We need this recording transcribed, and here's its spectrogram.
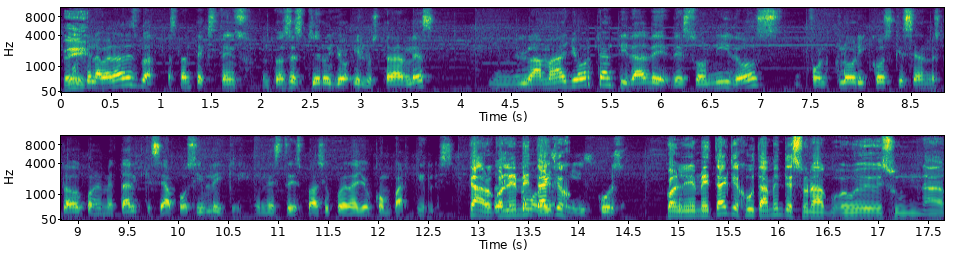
porque la verdad es bastante extenso. Entonces quiero yo ilustrarles la mayor cantidad de, sonidos folclóricos que se han mezclado con el metal que sea posible y que en este espacio pueda yo compartirtirles. Claro, con el metal que con el metal que justamente es una es una,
